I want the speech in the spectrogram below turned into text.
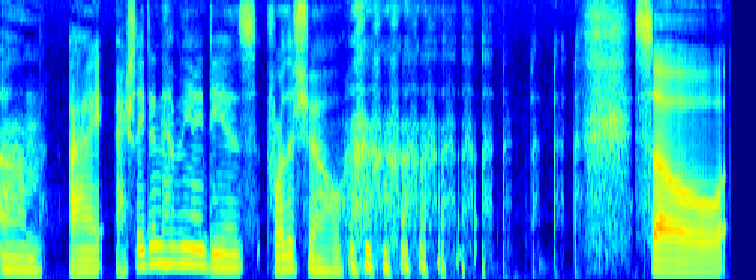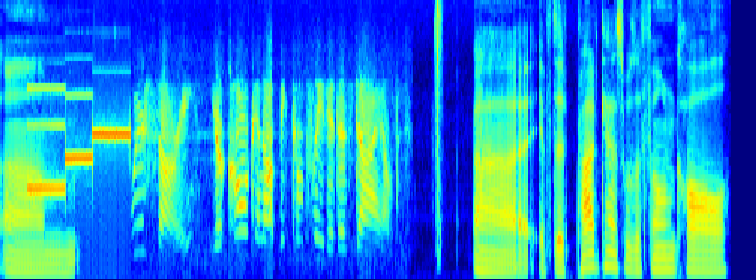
um, I actually didn't have any ideas for the show. so, um, cannot be completed as dialed. Uh, if the podcast was a phone call,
